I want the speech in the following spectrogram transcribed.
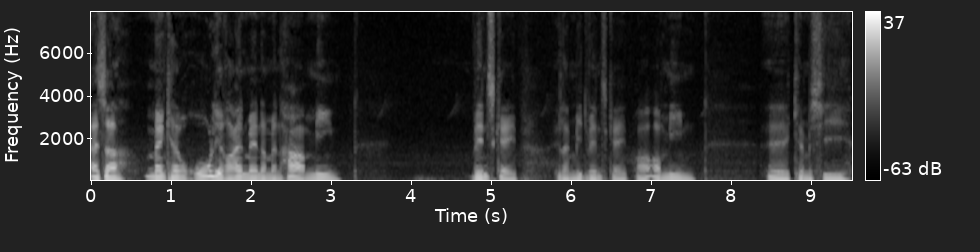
Altså, man kan roligt regne med, når man har min venskab, eller mit venskab, og, og min, øh, kan man sige,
